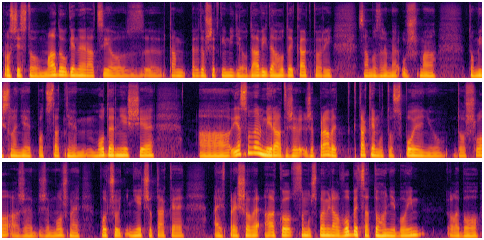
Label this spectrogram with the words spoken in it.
proste s tou mladou generáciou, tam predovšetkým ide o Davida Hodeka, ktorý samozrejme už má to myslenie podstatne modernejšie a ja som veľmi rád, že, že práve k takémuto spojeniu došlo a že, že môžeme počuť niečo také aj v Prešove. A ako som už spomínal, vôbec sa toho nebojím, lebo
